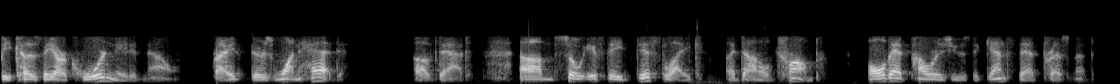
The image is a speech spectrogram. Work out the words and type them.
because they are coordinated now, right? There's one head of that. Um, so if they dislike a Donald Trump, all that power is used against that president.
